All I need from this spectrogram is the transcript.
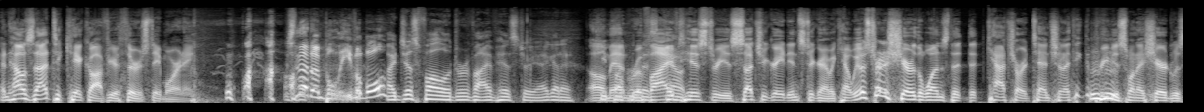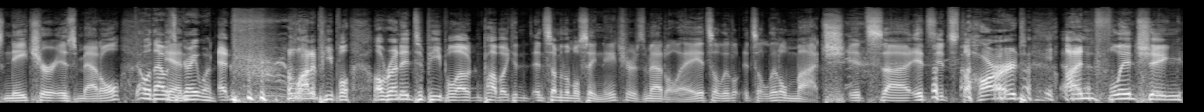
And how's that to kick off your Thursday morning? Wow. Isn't that unbelievable? I just followed Revive History. I gotta. Oh man, Revived. History is such a great Instagram account. We always try to share the ones that, that catch our attention. I think the previous one I shared was Nature is Metal. Mm-hmm. Oh, that was a great one. And a lot of people, I'll run into people out in public, and, and some of them will say, "Nature is metal." Eh? It's a little, it's a little much. It's, uh, it's, it's the hard, unflinching,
